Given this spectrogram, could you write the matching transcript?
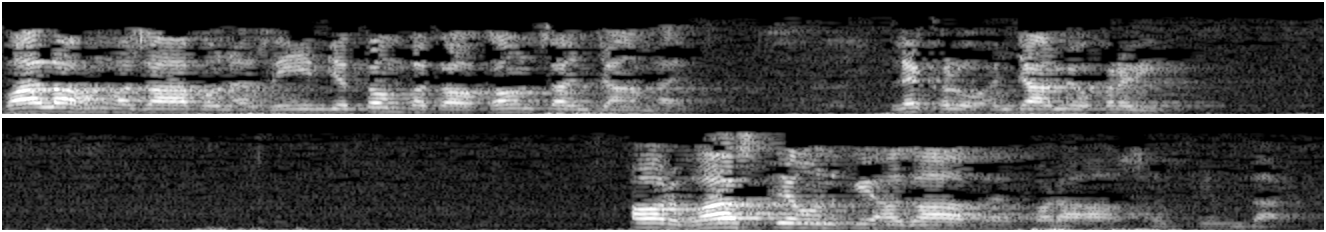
والا ہوں مذہب عظیم۔ یہ تم بتاؤ کون سا انجام ہے؟ لکھ لو، انجام اخروی۔ اور واسطے ان کے عذاب ہے بڑا آسر کے اندر۔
